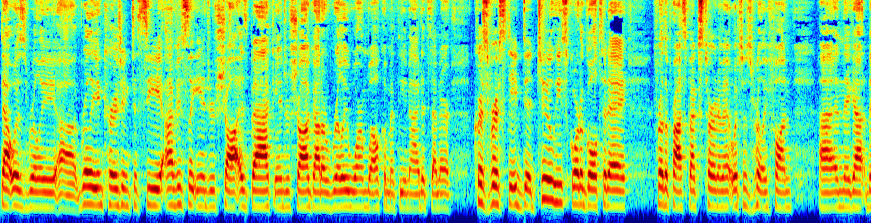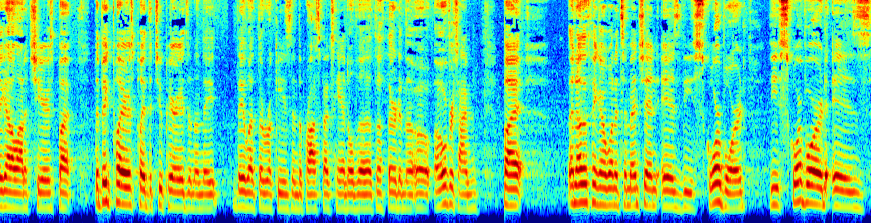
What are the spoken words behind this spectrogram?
that was really uh, really encouraging to see. Obviously, Andrew Shaw is back. Andrew Shaw got a really warm welcome at the United Center. Kris Versteeg did too. He scored a goal today for the prospects tournament, which was really fun, uh, and they got they got a lot of cheers. But the big players played the two periods, and then they they let the rookies and the prospects handle the the third and the o- overtime. But another thing I wanted to mention is the scoreboard. The scoreboard is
